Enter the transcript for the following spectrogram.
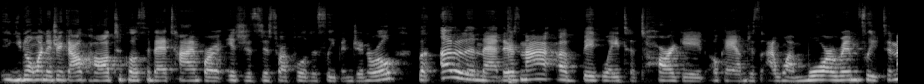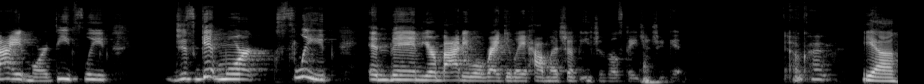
you don't want to drink alcohol too close to bedtime for it's just disruptful to sleep in general. But other than that there's not a big way to target okay i'm just i want more rem sleep tonight more deep sleep. Just get more sleep and then your body will regulate how much of each of those stages you get. Okay Yeah,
